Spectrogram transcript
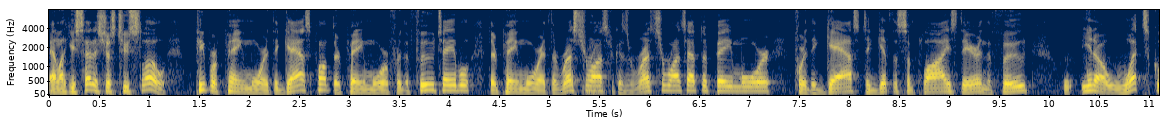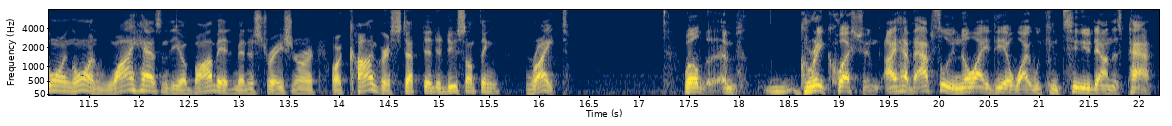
and like you said, it's just too slow. People are paying more at the gas pump, they're paying more for the food table, they're paying more at the restaurants because the restaurants have to pay more for the gas to get the supplies there and the food. You know, what's going on? Why hasn't the Obama administration or, or Congress stepped in to do something right? Well, um, great question. I have absolutely no idea why we continue down this path.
